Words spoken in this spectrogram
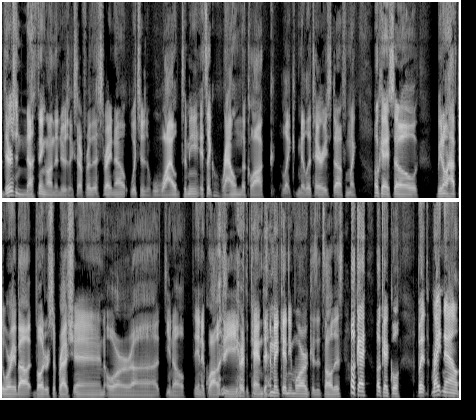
there's nothing on the news except for this right now, which is wild to me. It's like round the clock, like military stuff. I'm like, okay, so we don't have to worry about voter suppression or uh, you know inequality or the pandemic anymore because it's all this. Okay, okay, cool. But right now,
